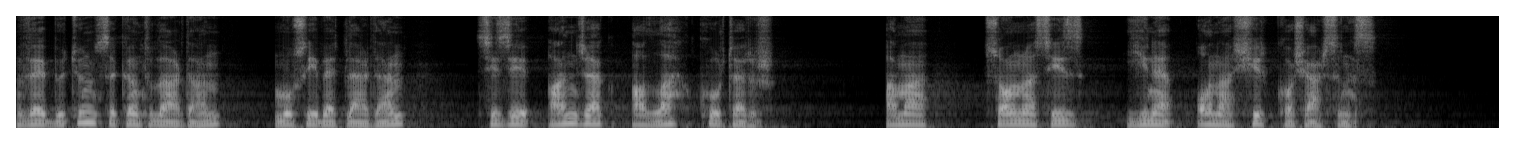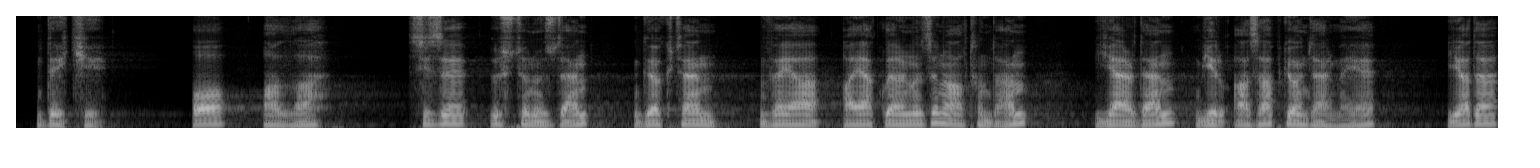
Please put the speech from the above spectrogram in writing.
ve bütün sıkıntılardan, musibetlerden sizi ancak Allah kurtarır. Ama sonra siz yine O'na şirk koşarsınız. De ki, O Allah, size üstünüzden, gökten veya ayaklarınızın altından, yerden bir azap göndermeye ya da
